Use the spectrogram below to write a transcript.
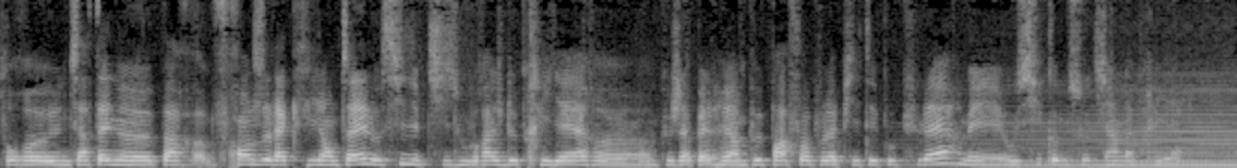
pour euh, une certaine euh, part, frange de la clientèle aussi des petits ouvrages de prière euh, que j'appellerais un peu parfois pour la piété populaire, mais aussi comme soutien de la prière.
